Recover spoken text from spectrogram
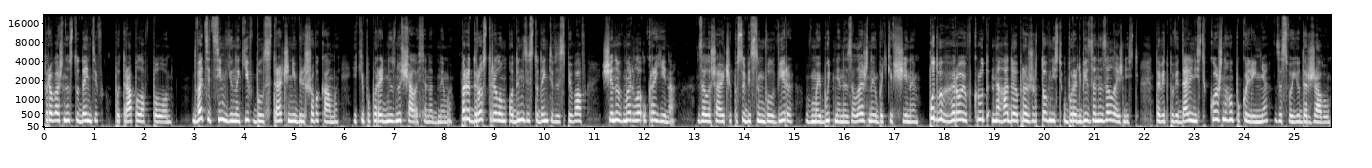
переважно студентів, потрапила в полон. 27 юнаків були страчені більшовиками, які попередньо знущалися над ними. Перед розстрілом один зі студентів заспівав Ще не вмерла Україна, залишаючи по собі символ віри в майбутнє незалежної батьківщини. Подвиг героїв Крут нагадує про жертовність у боротьбі за незалежність та відповідальність кожного покоління за свою державу.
